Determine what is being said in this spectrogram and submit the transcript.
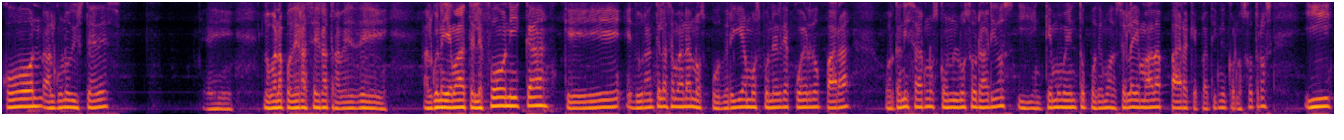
con alguno de ustedes. Eh, lo van a poder hacer a través de alguna llamada telefónica que durante la semana nos podríamos poner de acuerdo para organizarnos con los horarios y en qué momento podemos hacer la llamada para que platiquen con nosotros y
